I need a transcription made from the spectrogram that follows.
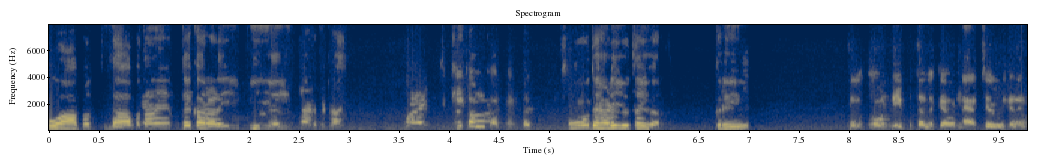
ਉਹ ਆਪ ਲਾਪਤਾ ਨੇ। ਉਹਦੇ ਘਰ ਵਾਲੀ ਜੀ ਪੀਜੀਆਈ ਐਡਮਿਟ ਆ ਜੀ। ਕੀ ਕੰਮ ਕਰਦਾ ਹੁੰਦਾ ਉਹ ਦਿਹਾੜੀ ਜੁੱਤਾ ਹੀ ਕਰਦਾ। ਗਰੀਬ। ਤੇ ਉਹ ਨਹੀਂ ਪਤਾ ਲੱਗਿਆ ਉਹ ਨਹਿਰ ਚ ਰੁੜ ਗਏ ਨੇ?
